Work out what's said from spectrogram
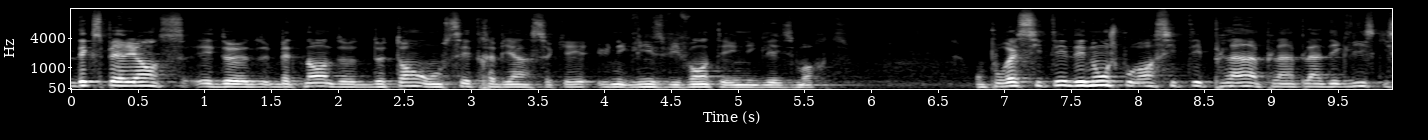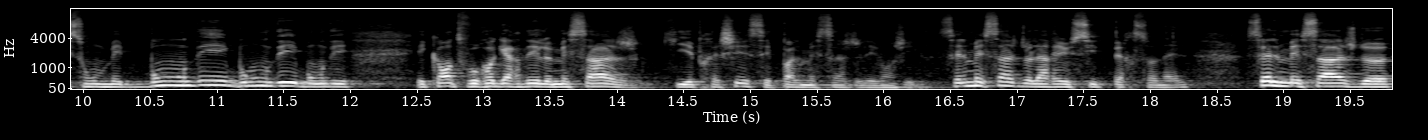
d'expérience et maintenant de, temps, on sait très bien ce qu'est une église vivante et une église morte. On pourrait citer des noms, je pourrais en citer plein, plein, plein d'églises qui sont mais bondées, bondées, bondées. Et quand vous regardez le message qui est prêché, ce n'est pas le message de l'Évangile. C'est le message de la réussite personnelle. C'est le message de,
